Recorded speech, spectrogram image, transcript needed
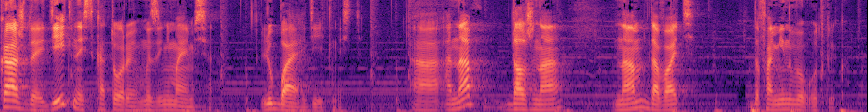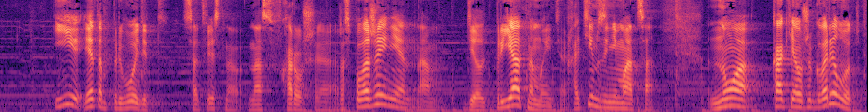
каждая деятельность, которой мы занимаемся, любая деятельность, а, она должна нам давать дофаминовый отклик. И это приводит, соответственно, нас в хорошее расположение, нам делать приятно, мы этим хотим заниматься. Но, как я уже говорил, вот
